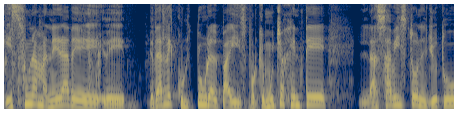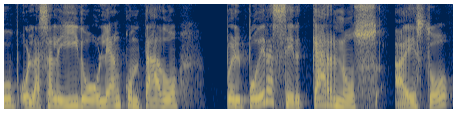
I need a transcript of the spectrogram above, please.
es una manera de, darle cultura al país, porque mucha gente las ha visto en el YouTube o las ha leído o le han contado, pero el poder acercarnos a esto,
